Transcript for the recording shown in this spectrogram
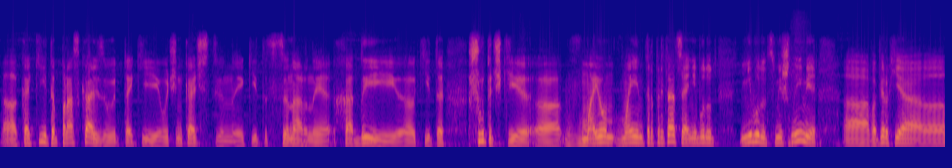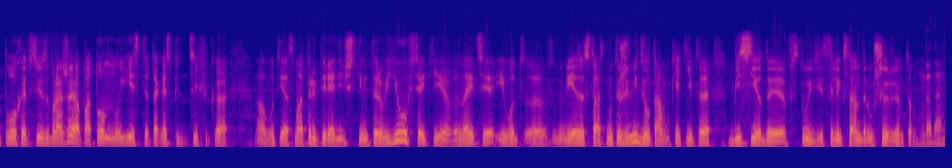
э, какие-то проскальзывают такие очень качественные какие-то сценарные ходы, э, какие-то шуточки э, в моем в моей интерпретации они будут не будут смешными. Э, во-первых, я э, плохо это все изображаю, а потом, ну, есть такая специфика. Вот я смотрю периодически интервью всякие, вы знаете, и вот, э, я, Стас, ну ты же видел там какие-то беседы в студии с Александром Ширвинтом. Да-да.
